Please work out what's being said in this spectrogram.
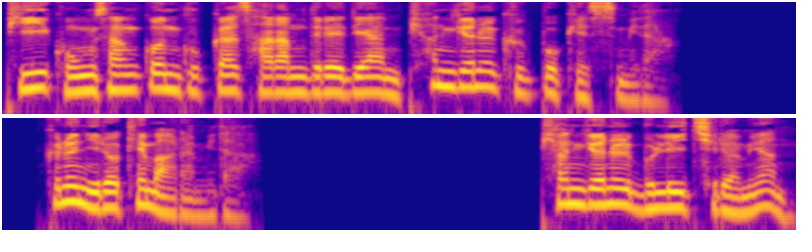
비공산권 국가 사람들에 대한 편견을 극복했습니다. 그는 이렇게 말합니다. 편견을 물리치려면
